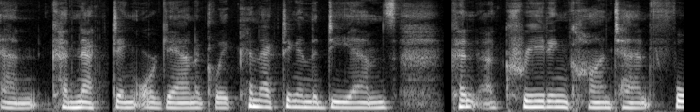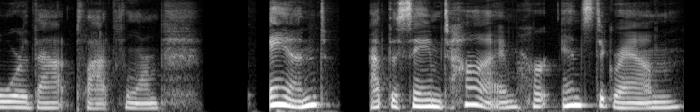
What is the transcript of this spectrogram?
and connecting organically, connecting in the DMs, con- uh, creating content for that platform. And at the same time, her Instagram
